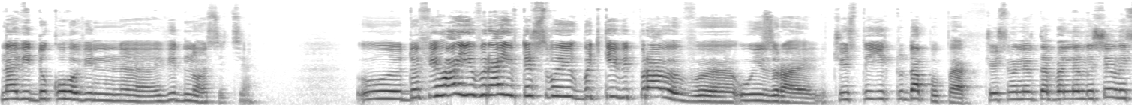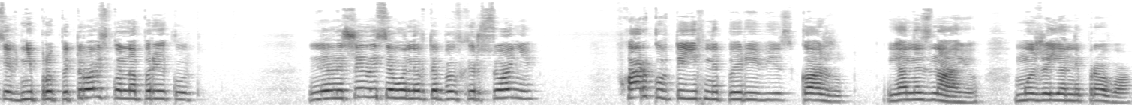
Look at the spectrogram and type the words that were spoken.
навіть до кого він е, відноситься. О, Дофіга євреїв ти ж своїх батьків відправив е, у Ізраїль. Щось ти їх туди попер. Щось вони в тебе не лишилися в Дніпропетровську, наприклад. Не лишилися вони в тебе в Херсоні. В Харків ти їх не перевіз, кажуть. Я не знаю. Може, я не права.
